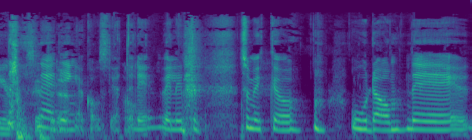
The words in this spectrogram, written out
Inga konstigheter Nej, det är inga konstigheter. Ja. Det är väl inte så mycket att orda om. Det är,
